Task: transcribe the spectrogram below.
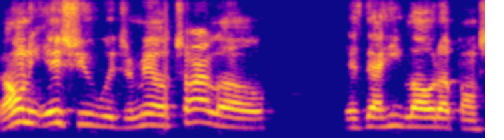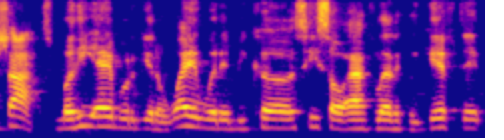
The only issue with Jamel Charlo is that he load up on shots, but he able to get away with it because he's so athletically gifted.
